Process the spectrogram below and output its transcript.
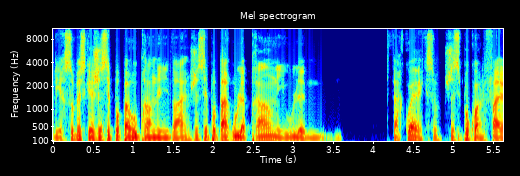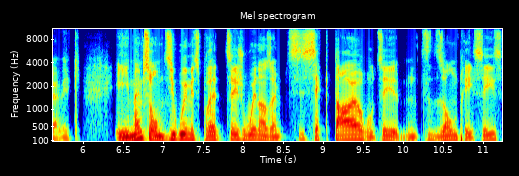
lire ça parce que je sais pas par où prendre l'univers. Je sais pas par où le prendre et où le faire quoi avec ça? Je sais pas quoi le faire avec. Et même si on me dit, oui, mais tu pourrais, jouer dans un petit secteur ou, une petite zone précise,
